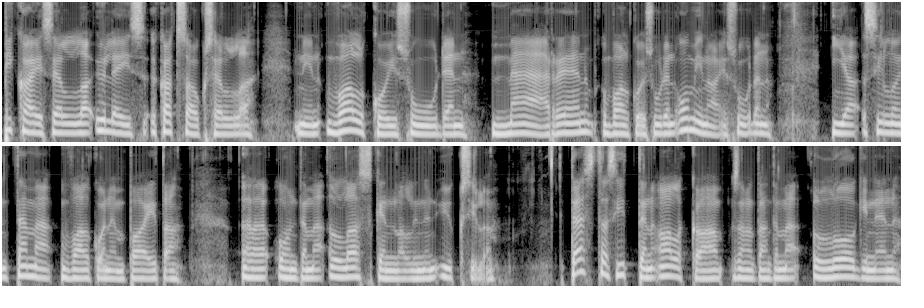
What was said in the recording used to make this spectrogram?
pikaisella yleiskatsauksella niin valkoisuuden määreen, valkoisuuden ominaisuuden. Ja silloin tämä valkoinen paita on tämä laskennallinen yksilö. Tästä sitten alkaa, sanotaan tämä looginen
